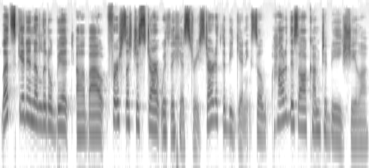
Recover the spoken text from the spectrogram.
Let's get in a little bit about first, let's just start with the history. Start at the beginning. So, how did this all come to be, Sheila?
